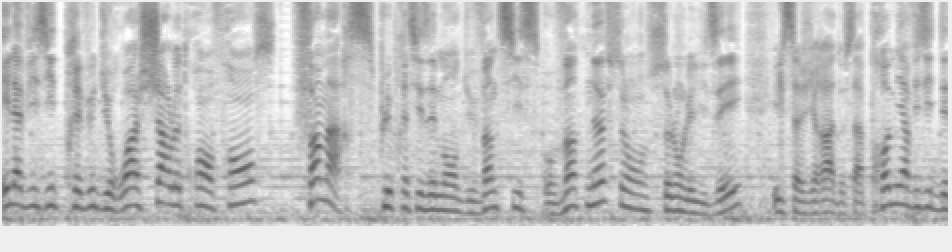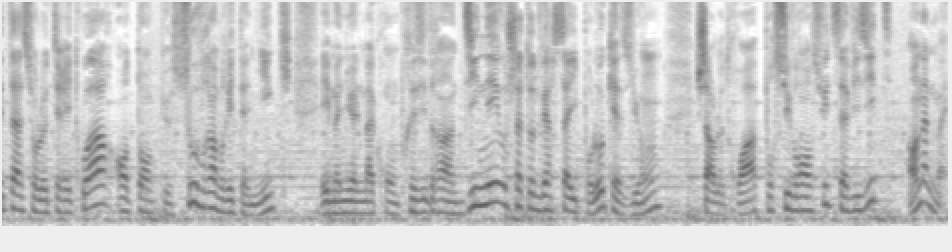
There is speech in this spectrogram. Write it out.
Et la visite prévue du roi Charles III en France fin mars, plus précisément du 26 au 29 selon, selon l'Elysée. Il s'agira de sa première visite d'État sur le territoire en tant que souverain britannique. Emmanuel Macron présidera un dîner au château de Versailles pour l'occasion. Charles III poursuivra ensuite sa visite en Allemagne.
